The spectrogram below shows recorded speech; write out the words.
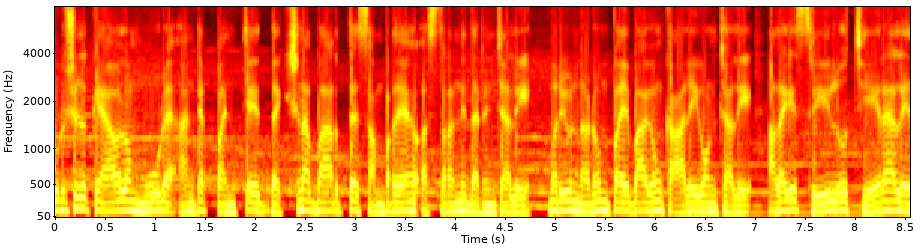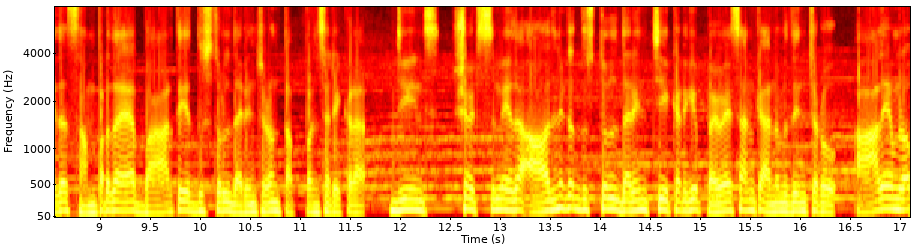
పురుషులు కేవలం మూడే అంటే పంచే దక్షిణ భారత సంప్రదాయ వస్త్రాన్ని ధరించాలి మరియు నడుం పై భాగం ఖాళీగా ఉంచాలి. అలాగే స్త్రీలు చీర లేదా సంప్రదాయ భారతీయ దుస్తులు ధరించడం తప్పనిసరి ఇక్కడ. జీన్స్ షర్ట్స్ లేదా ఆధునిక దుస్తులు ధరించి ఇక్కడికి ప్రవేశానికి అనుమతించరు. ఆలయంలో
